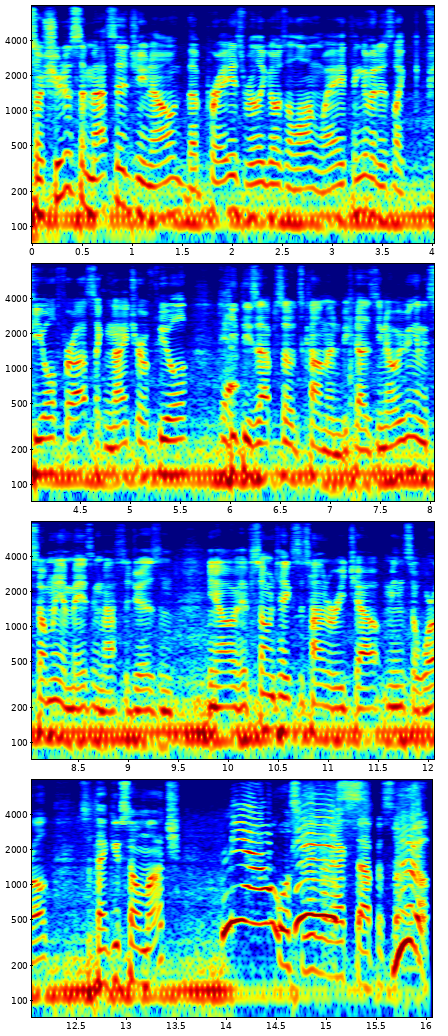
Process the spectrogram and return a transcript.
So shoot us a message. You know, the praise really goes a long way. Think of it as like fuel for us, like nitro fuel to Yeah. keep these episodes coming. Because you know we've been getting so many amazing messages, and you know if someone takes the time to reach out, it means the world. So thank you so much. Meow. We'll see you in the next episode. Yeah.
